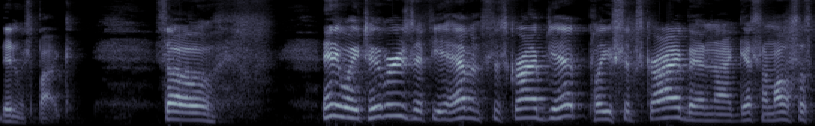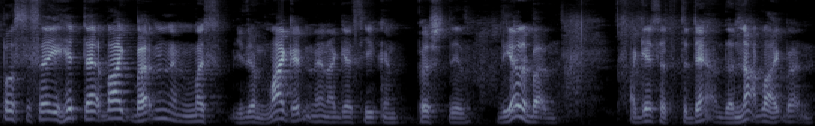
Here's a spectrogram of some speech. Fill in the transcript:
didn't Spike? So anyway, tubers, if you haven't subscribed yet, please subscribe. And I guess I'm also supposed to say hit that like button, unless you didn't like it, and then I guess you can push the the other button. I guess it's the down, the not like button.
